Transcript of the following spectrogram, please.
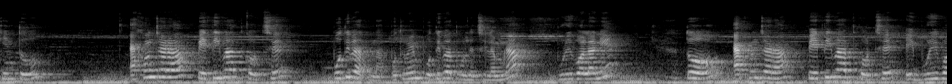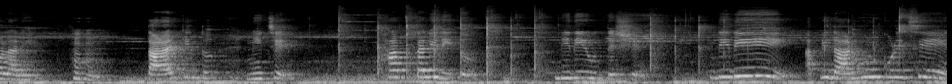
কিন্তু এখন যারা প্রতিবাদ করছে, প্রতিবাদ না, প্রথমে প্রতিবাদ বলেছিলাম না, বুড়ি বলা নিয়ে। তো এখন যারা প্রতিবাদ করছে এই বুড়ি বলা নিয়ে, হুম তারাই কিন্তু নিচে হাততালি দিত দিদির উদ্দেশ্যে। দিদি, আপনি দারুণ করেছেন,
